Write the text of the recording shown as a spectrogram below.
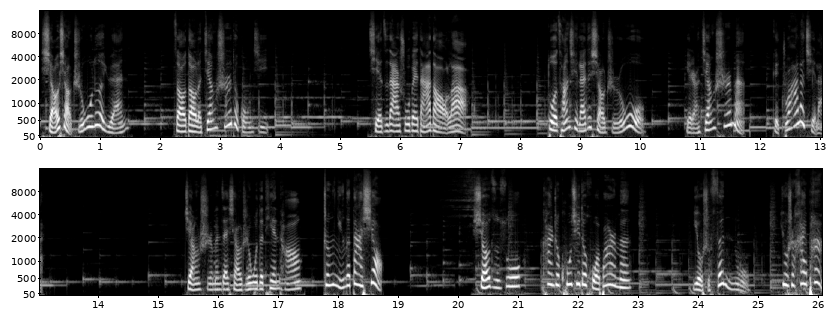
小小植物乐园遭到了僵尸的攻击，茄子大叔被打倒了，躲藏起来的小植物也让僵尸们给抓了起来。僵尸们在小植物的天堂狰狞的大笑。小紫苏看着哭泣的伙伴们，又是愤怒，又是害怕。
